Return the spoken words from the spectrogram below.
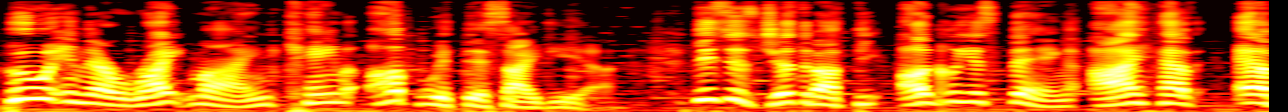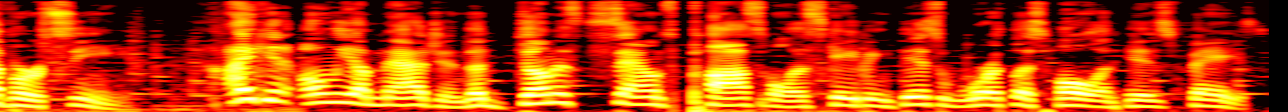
Who in their right mind came up with this idea? This is just about the ugliest thing I have ever seen. I can only imagine the dumbest sounds possible escaping this worthless hole in his face.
